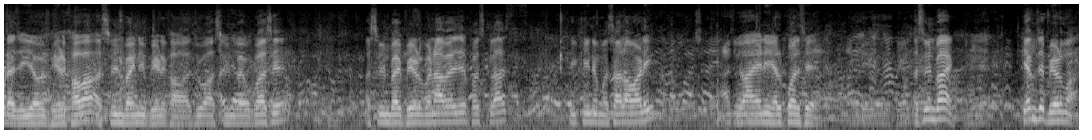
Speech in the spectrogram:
આપણે જઈએ હવે ભેળ ખાવા, અશ્વિનભાઈની ભેળ ખાવા. જો અશ્વિનભાઈ ઊભા છે, અશ્વિનભાઈ ભેળ બનાવે છે ફર્સ્ટ ક્લાસ તીખીને મસાલાવાળી. જો આ એની હેલ્પર છે. અશ્વિનભાઈ, કેમ છે ભેળમાં?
